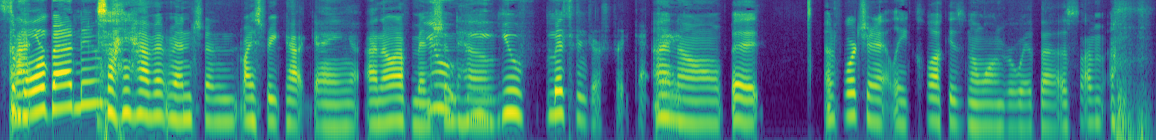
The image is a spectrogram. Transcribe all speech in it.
Some and I- more bad news. So I haven't mentioned my street cat gang. I know I've mentioned you- him. You've mentioned your street cat. I know, but unfortunately, Cluck is no longer with us. I'm.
